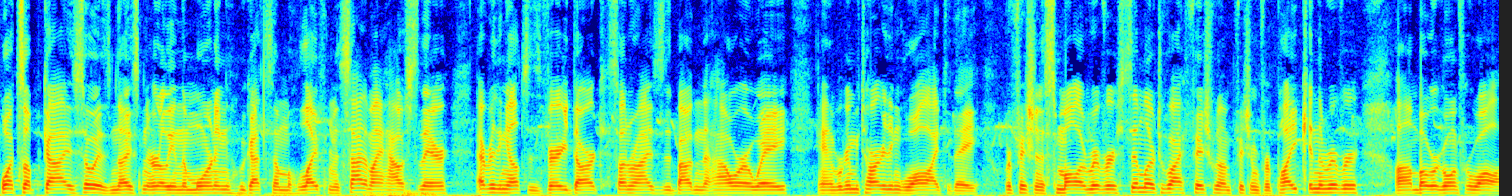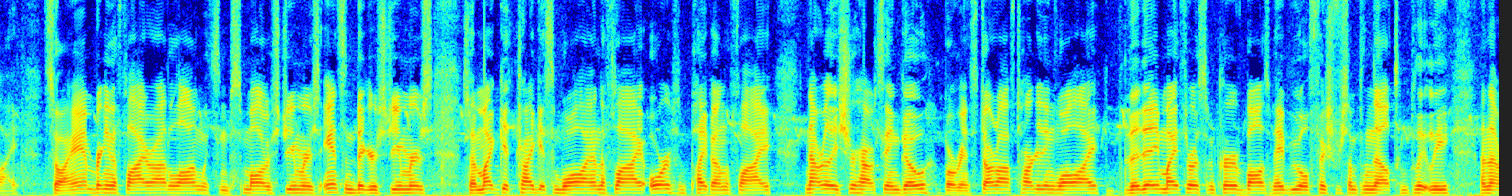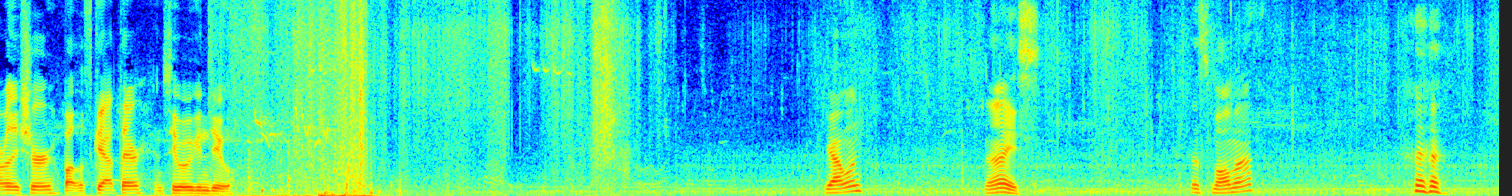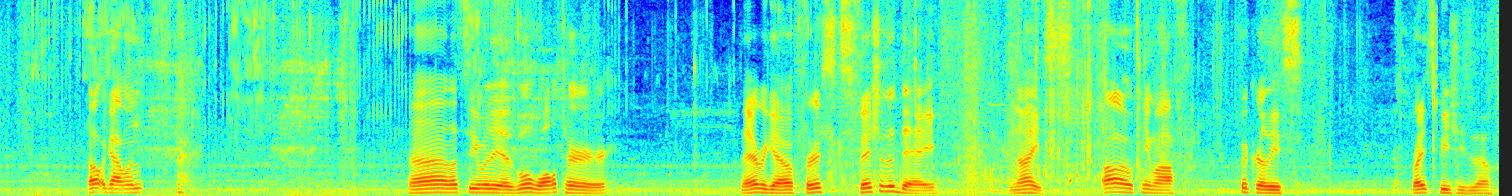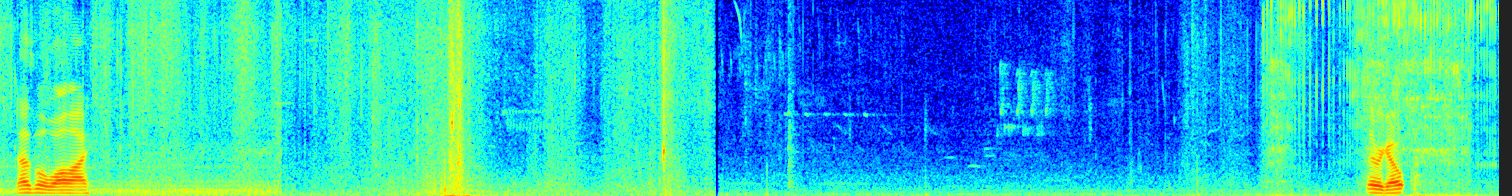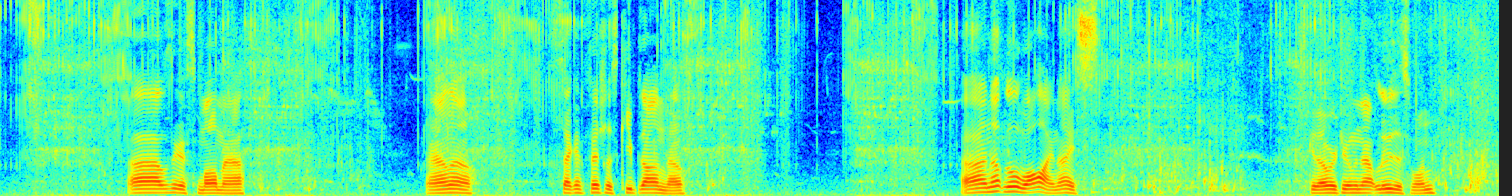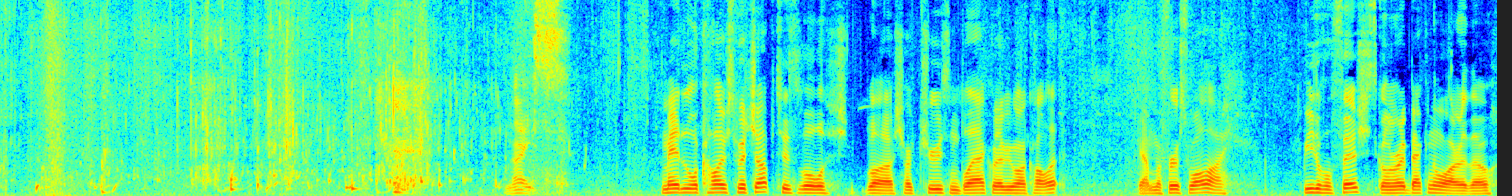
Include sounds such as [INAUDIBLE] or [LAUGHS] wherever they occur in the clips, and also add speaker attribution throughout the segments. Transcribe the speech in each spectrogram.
Speaker 1: What's up guys? So it is nice and early in the morning. We got some light from the side of my house there. Everything else is very dark. Sunrise is about an hour away and we're going to be targeting walleye today. We're fishing a smaller river similar to what I fish when I'm fishing for pike in the river um, but we're going for walleye. So I am bringing the fly rod along with some smaller streamers and some bigger streamers. So I might get try to get some walleye on the fly or some pike on the fly. Not really sure how it's going to go but we're going to start off targeting walleye. The day might throw some curveballs. Maybe we'll fish for something else completely. I'm not really sure, but let's get out there and see what we can do. got one? Nice. The smallmouth? [LAUGHS] oh, got one. Uh, let's see what it is. Little Walter. There we go. First fish of the day. Nice. Oh, came off. Quick release. Right species though. That was a little walleye. There we go. Uh, looks like a smallmouth. I don't know. Second fish, let's keep it on though. Uh, nope, little walleye, nice. Get over to him and not lose this one. [COUGHS] Nice. Made a little color switch up to this little uh, chartreuse and black, whatever you want to call it. Got my first walleye. Beautiful fish. It's going right back in the water though.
